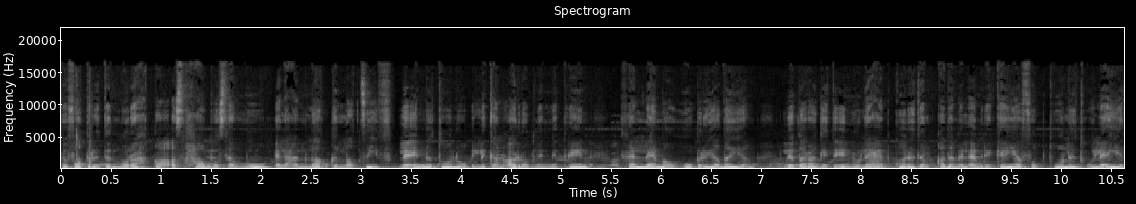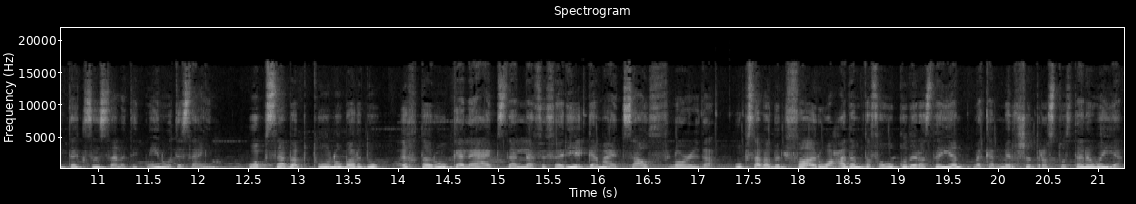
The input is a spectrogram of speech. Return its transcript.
في فترة المراهقة أصحابه سموه العملاق اللطيف لأن طوله اللي كان قرب من مترين خلاه موهوب رياضيا لدرجة إنه لعب كرة القدم الأمريكية في بطولة ولاية تكساس سنة 92 وبسبب طوله برضه اختاروه كلاعب سلة في فريق جامعة ساوث فلوريدا. وبسبب الفقر وعدم تفوقه دراسيا ما كملش دراسته الثانوية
